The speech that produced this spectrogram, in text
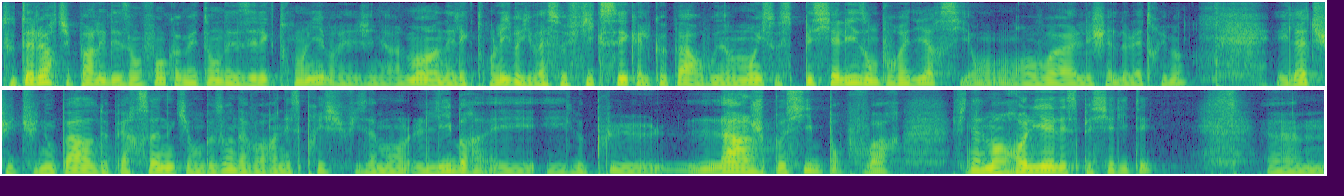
Tout à l'heure, tu parlais des enfants comme étant des électrons libres, et généralement, un électron libre, il va se fixer quelque part. Au bout d'un moment, il se spécialise, on pourrait dire, si on renvoie à l'échelle de l'être humain. Et là, tu, nous parles de personnes qui ont besoin d'avoir un esprit suffisamment libre et, le plus large possible pour pouvoir finalement relier les spécialités. Euh,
